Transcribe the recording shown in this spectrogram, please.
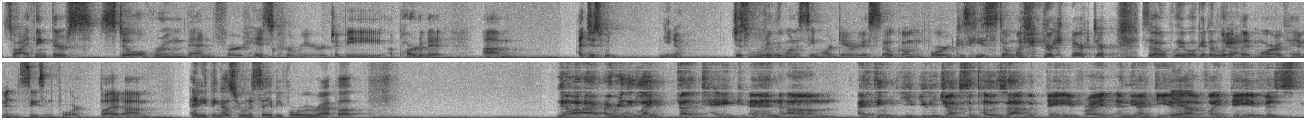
so I think there's still room then for his career to be a part of it. Um, I just would, you know, just really want to see more Darius though going forward because he's still my favorite character. So hopefully we'll get a little yeah. bit more of him in season four. But um, anything else you want to say before we wrap up? No, I, I really like that take, and um, I think you, you, can juxtapose that with Dave, right? And the idea yeah. of like Dave is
